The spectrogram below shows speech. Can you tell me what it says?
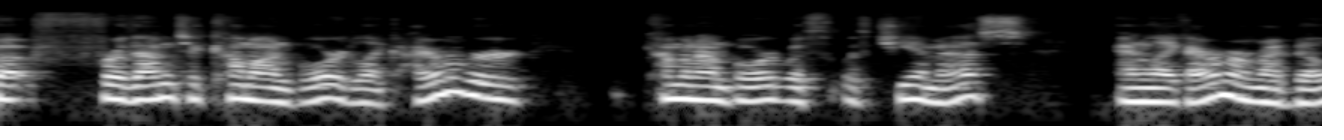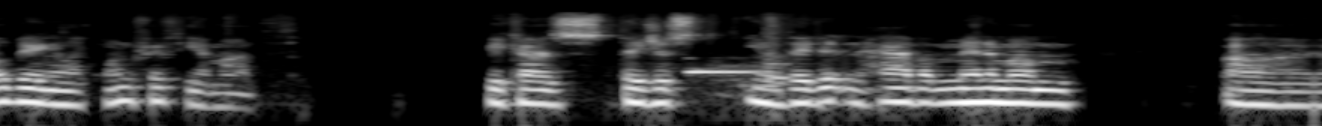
but for them to come on board, like I remember coming on board with with GMS and like I remember my bill being like 150 a month because they just you know they didn't have a minimum uh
